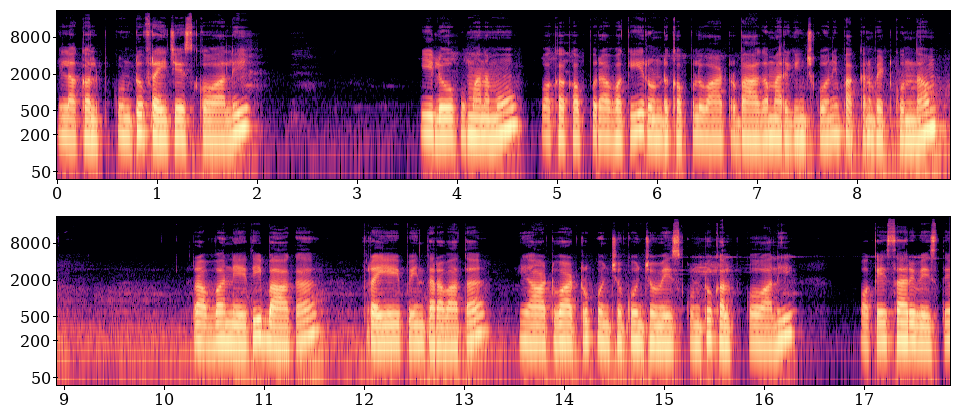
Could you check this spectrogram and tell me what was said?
ఇలా కలుపుకుంటూ ఫ్రై చేసుకోవాలి. ఈలోపు మనము ఒక కప్పు రవ్వకి రెండు కప్పులు వాటర్ బాగా మరిగించుకొని పక్కన పెట్టుకుందాం. రవ్వ అనేది బాగా ఫ్రై అయిపోయిన తర్వాత ఈ హాట్ వాటర్ కొంచెం కొంచెం వేసుకుంటూ కలుపుకోవాలి. ఒకేసారి వేస్తే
